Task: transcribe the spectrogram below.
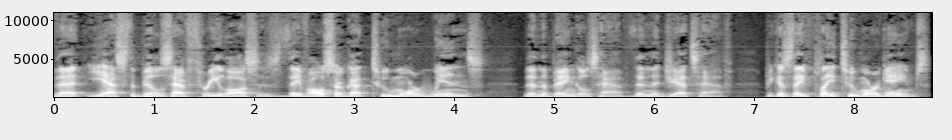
That, yes, the Bills have three losses. They've also got two more wins than the Bengals have, than the Jets have, because they've played two more games.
